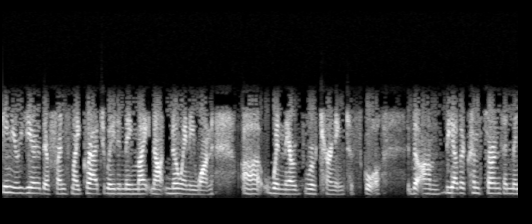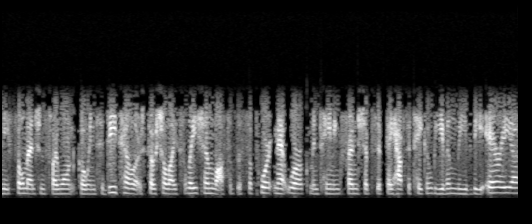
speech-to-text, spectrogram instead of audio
senior year, their friends might graduate and they might not know anyone uh, when they're returning to school. The, um, the, other concerns, and many Phil mentioned, so I won't go into detail, are social isolation, loss of the support network, maintaining friendships if they have to take a leave and leave the area.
